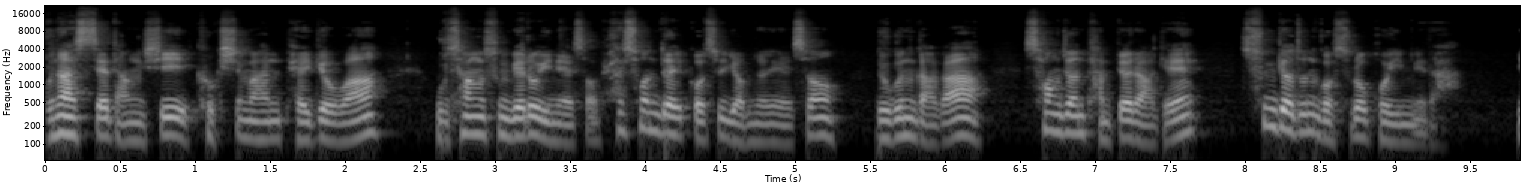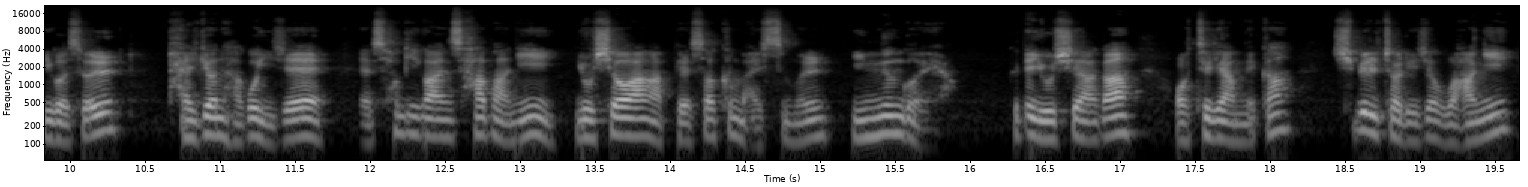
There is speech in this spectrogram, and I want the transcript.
문하세 당시 극심한 배교와 우상 숭배로 인해서 훼손될 것을 염려해서 누군가가 성전 담벼락에 숨겨둔 것으로 보입니다. 이것을 발견하고 이제 서기관 사반이 요시아 왕 앞에서 그 말씀을 읽는 거예요. 그때 요시아가 어떻게 합니까? 11절이죠. 왕이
